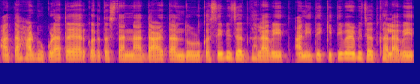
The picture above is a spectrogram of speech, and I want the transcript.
आता हा ढोकळा तयार करत असताना डाळ तांदूळ कसे भिजत घालावेत आणि ते किती वेळ भिजत घालावेत?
